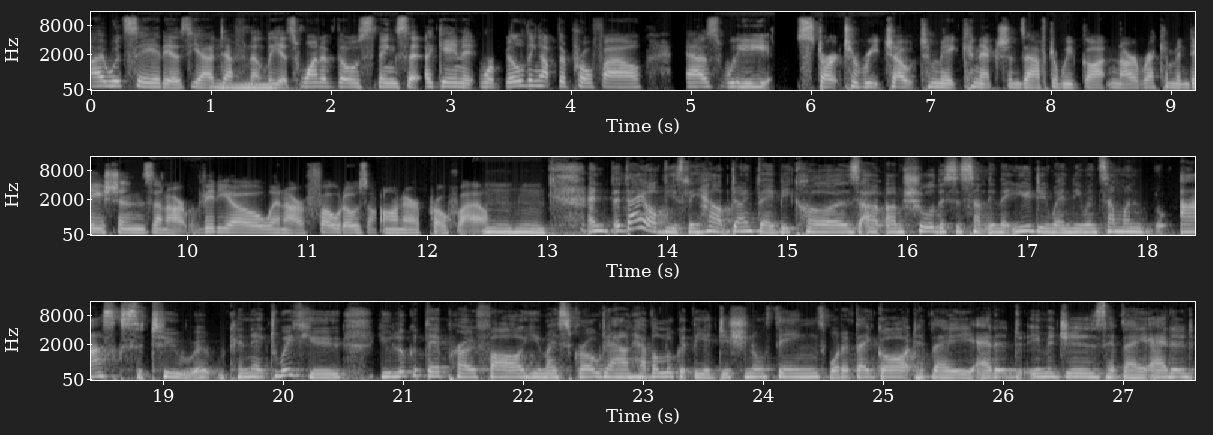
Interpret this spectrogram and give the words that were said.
I would say it is. Yeah, definitely. Mm. It's one of those things that, again, it, we're building up the profile as we start to reach out to make connections after we've gotten our recommendations and our video and our photos on our profile. Mm-hmm. And they obviously help, don't they? Because I'm sure this is something that you do, Wendy. When someone asks to uh, connect with you, you look at their profile, you may scroll down, have a look at the additional things. What have they got? Have they added images? Have they added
